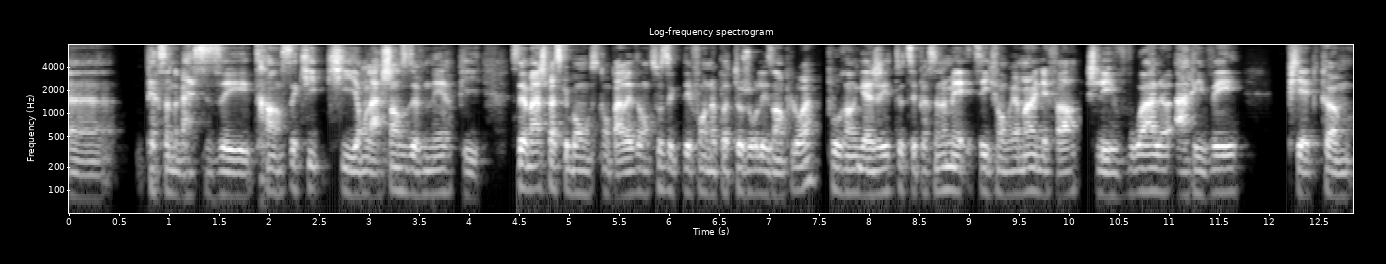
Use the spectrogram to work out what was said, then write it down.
euh, personnes racisées, trans, qui, qui ont la chance de venir. Puis c'est dommage parce que bon, ce qu'on parlait tantôt, c'est que des fois on n'a pas toujours les emplois pour engager toutes ces personnes-là, mais ils font vraiment un effort. Je les vois là arriver puis être comme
